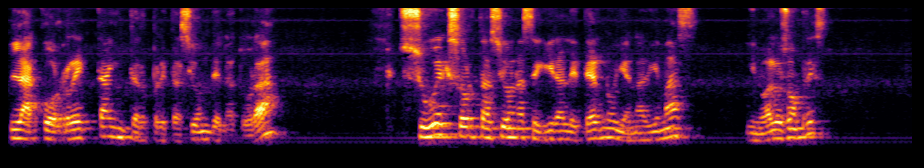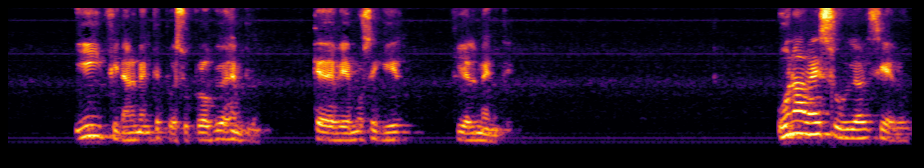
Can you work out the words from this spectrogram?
la correcta interpretación de la Torá, su exhortación a seguir al Eterno y a nadie más, y no a los hombres, y finalmente pues su propio ejemplo, que debemos seguir fielmente. Una vez subió al cielo,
